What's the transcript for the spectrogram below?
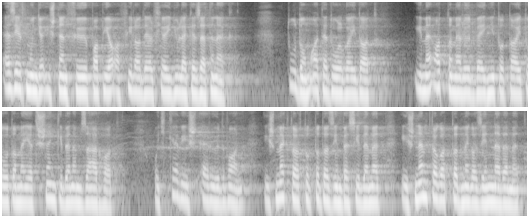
Ezért mondja Isten főpapja a filadelfiai gyülekezetnek. Tudom a te dolgaidat, ime adtam elődbe egy nyitott ajtót, amelyet senkibe nem zárhat, hogy kevés erőd van, és megtartottad az én beszédemet, és nem tagadtad meg az én nevemet,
